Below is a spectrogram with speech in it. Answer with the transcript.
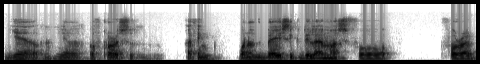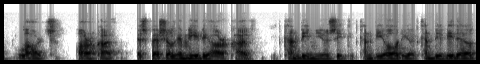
Yeah, yeah, of course. I think one of the basic dilemmas for for a large archive, especially a media archive, it can be music, it can be audio, it can be video.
